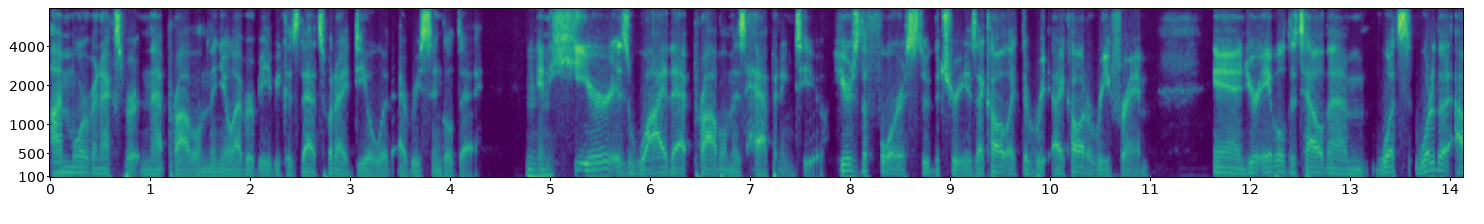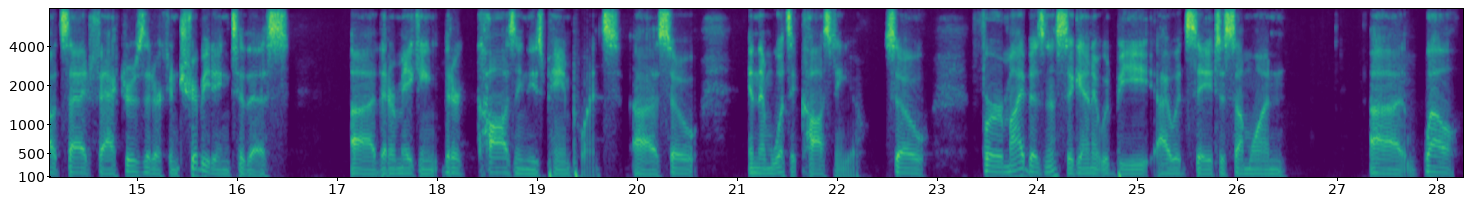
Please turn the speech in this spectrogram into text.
I'm more of an expert in that problem than you'll ever be because that's what I deal with every single day. Mm-hmm. And here is why that problem is happening to you. Here's the forest through the trees. I call it like the re- I call it a reframe. And you're able to tell them what's what are the outside factors that are contributing to this, uh, that are making that are causing these pain points. Uh, so, and then what's it costing you? So, for my business, again, it would be I would say to someone, uh, well,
